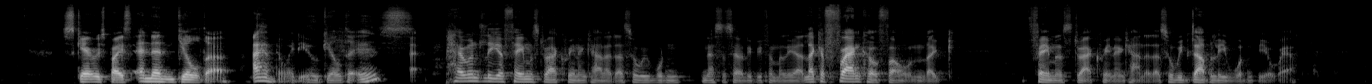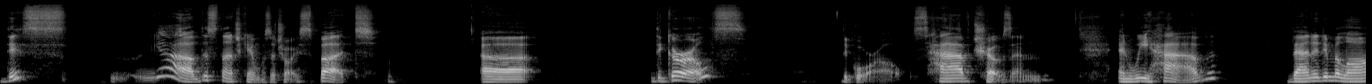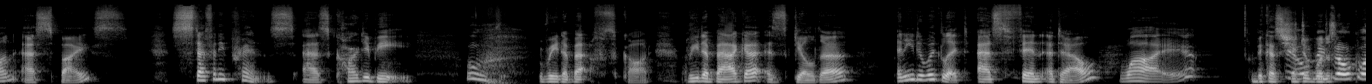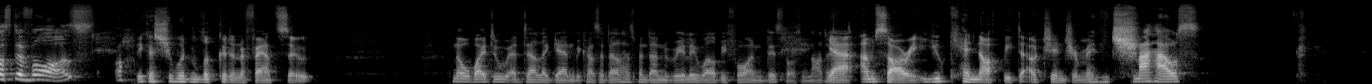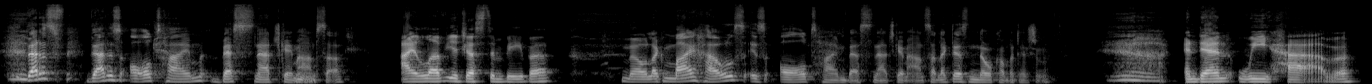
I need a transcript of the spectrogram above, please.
Scary Spice and then Gilda. I have no idea who Gilda is. apparently a famous drag queen in Canada, so we wouldn't necessarily be familiar. Like a francophone, like famous drag queen in Canada, so we doubly wouldn't be aware. This yeah, this Snatch game was a choice, but uh the girls the girls have chosen and we have Vanity Milan as Spice, Stephanie Prince as Cardi B, Ooh, Rita ba- God, Rita Baga as Gilda, Anita Wiglet as Finn Adele why? because she the only joke was divorce. Oh. because she wouldn't look good in a fat suit. No, why do Adele again? Because Adele has been done really well before, and this was not. Yeah, it. I'm sorry, you cannot beat out Ginger Minj. my house. that is that is all time best snatch game Mm. answer. I love you, Justin Bieber. No, like my house is all time best snatch game answer. Like there's no competition. And then we have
